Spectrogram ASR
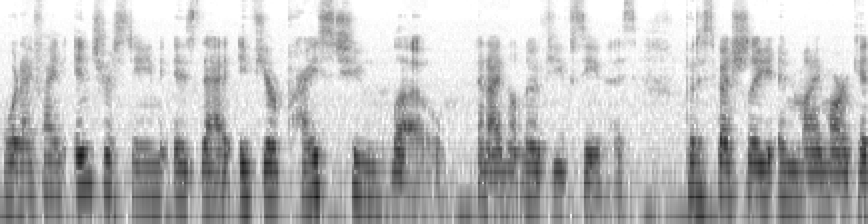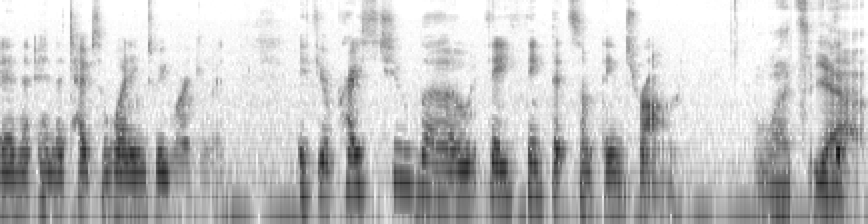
what I find interesting is that if you're priced too low, and I don't know if you've seen this, but especially in my market and, and the types of weddings we work with, if you're priced too low, they think that something's wrong. What's yeah? The,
